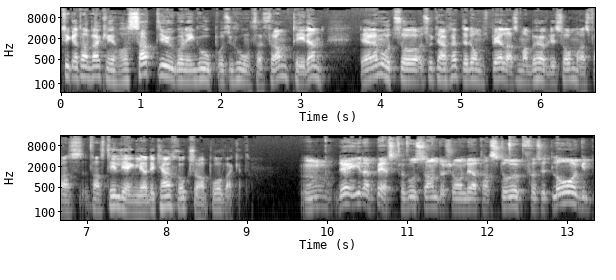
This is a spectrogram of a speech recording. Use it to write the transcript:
tycker att han verkligen har satt Djurgården i en god position för framtiden. Däremot så, så kanske inte de spelare som man behövde i somras fanns, fanns tillgängliga. Det kanske också har påverkat. Mm. Det jag gillar bäst för Bosse Andersson det är att han står upp för sitt lag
